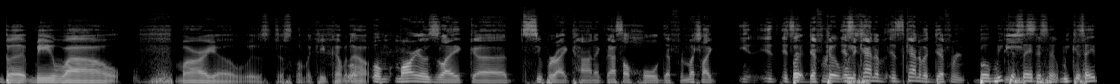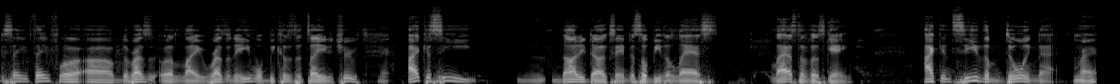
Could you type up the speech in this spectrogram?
but meanwhile, Mario is just going to keep coming Well, out. well, Mario's like uh, super iconic. That's a whole different, much like it, it- it's a different. could It's a we- kind of it's kind of a different. but we can say beast. the same. We can say the same thing for um, the Resident, or like Resident Evil, because to tell you the truth, Yeah. I could see Naughty Dog saying this will be the last Last of Us game. I can see them doing that, Right.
